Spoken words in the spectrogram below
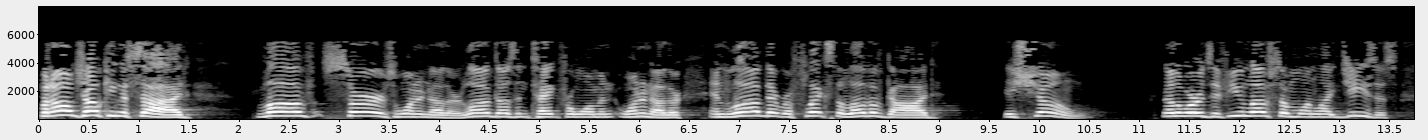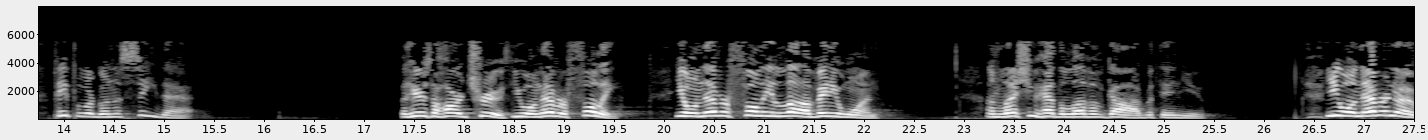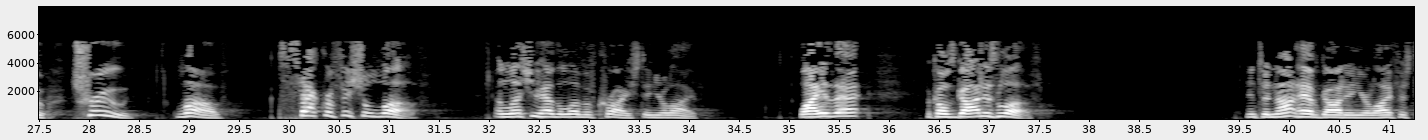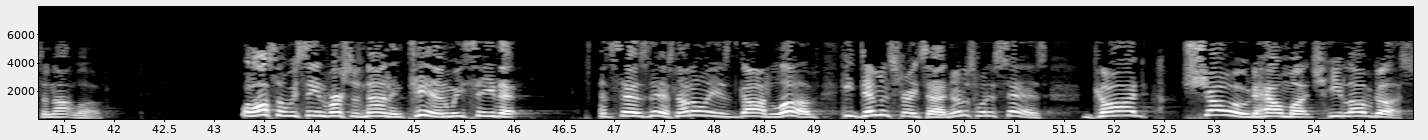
But all joking aside, love serves one another. Love doesn't take for one, one another. And love that reflects the love of God is shown. In other words, if you love someone like Jesus, people are going to see that. But here's the hard truth. You will never fully, you will never fully love anyone unless you have the love of God within you. You will never know true love sacrificial love unless you have the love of Christ in your life. Why is that? Because God is love. And to not have God in your life is to not love. Well, also we see in verses 9 and 10, we see that it says this, not only is God love, He demonstrates that. Notice what it says. God showed how much He loved us.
